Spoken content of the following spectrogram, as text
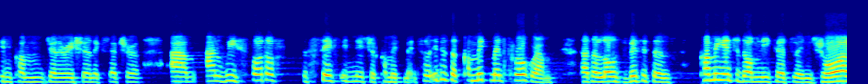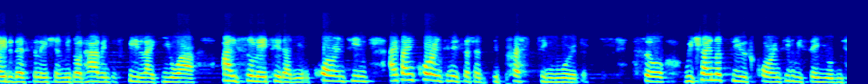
income generation, etc. Um, and we thought of the Safe in Nature commitment. So it is a commitment program that allows visitors coming into Dominica to enjoy the destination without having to feel like you are isolated and in quarantine. I find quarantine is such a depressing word. So we try not to use quarantine. We say you'll be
